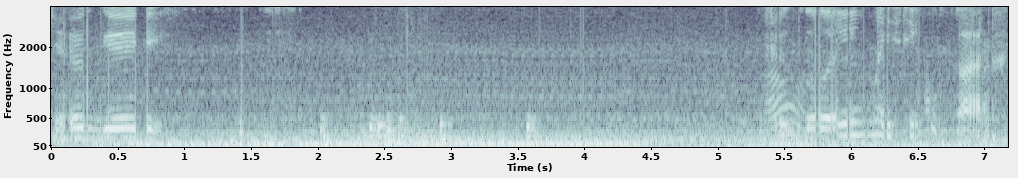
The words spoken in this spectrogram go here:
Cheguei. Chegou aí mais cinco caras.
